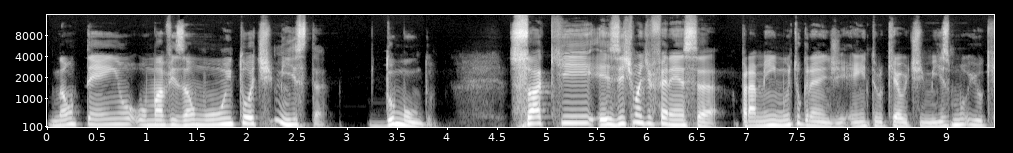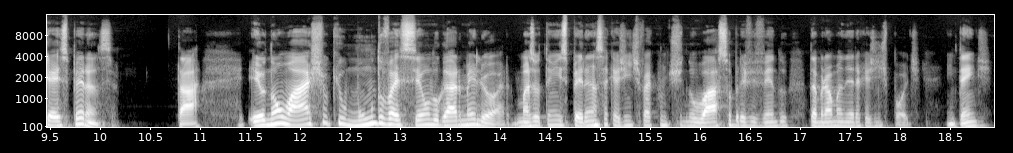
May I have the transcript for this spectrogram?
não tenho uma visão muito otimista do mundo. Só que existe uma diferença, para mim, muito grande entre o que é otimismo e o que é esperança tá? Eu não acho que o mundo vai ser um lugar melhor, mas eu tenho esperança que a gente vai continuar sobrevivendo da melhor maneira que a gente pode, entende?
